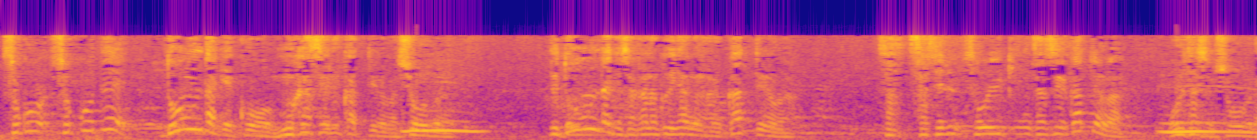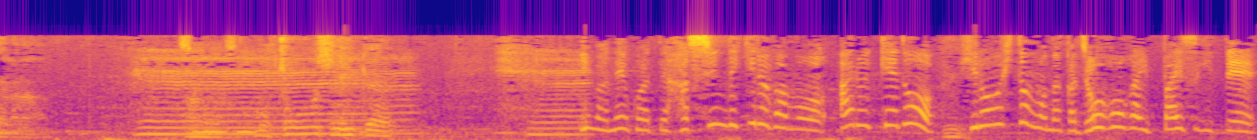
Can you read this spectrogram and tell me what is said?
そこそこでどんだけこう向かせるかっていうのが勝負なのでどんだけ魚食いたくなるかっていうのがささせるそういう気にさせるかっていうのが俺たちの勝負だから、へー。もう超真剣。今ね、こうやって発信できる場もあるけど、うん。拾う人もなんか情報がいっぱいすぎて、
